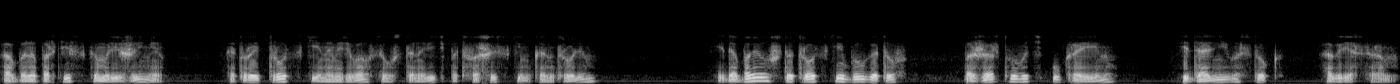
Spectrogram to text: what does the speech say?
о бонапартистском режиме, который Троцкий намеревался установить под фашистским контролем, и добавил, что Троцкий был готов пожертвовать Украину и Дальний Восток агрессорам.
